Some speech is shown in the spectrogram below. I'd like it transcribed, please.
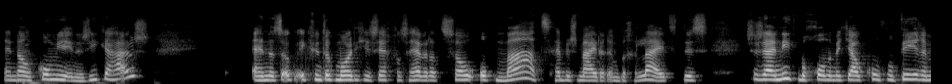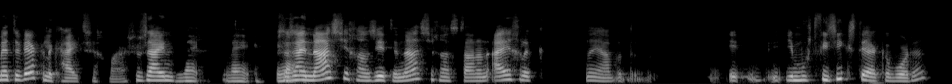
en dan kom je in een ziekenhuis. En dat is ook, ik vind het ook mooi dat je zegt van ze hebben dat zo op maat, hebben ze mij erin begeleid. Dus ze zijn niet begonnen met jou confronteren met de werkelijkheid, zeg maar. Ze zijn, Nee, nee. ze ja. zijn naast je gaan zitten, naast je gaan staan. En eigenlijk, nou ja, je moest fysiek sterker worden.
